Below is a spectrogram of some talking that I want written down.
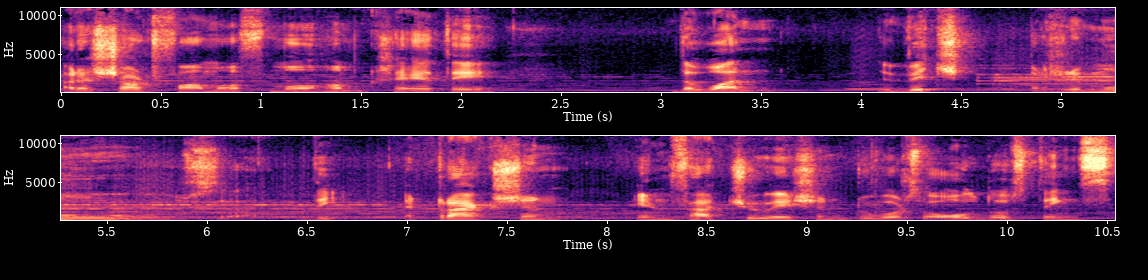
or a short form of moham kshayate, the one which removes the attraction, infatuation towards all those things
